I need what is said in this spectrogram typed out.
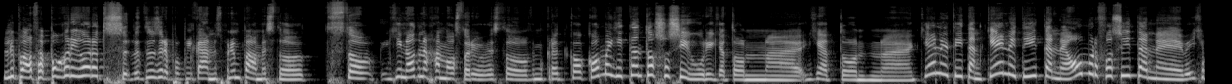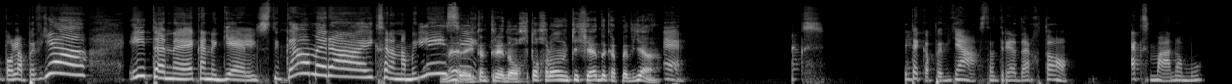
Λοιπόν, θα πω γρήγορα τους, τους Ρεπουμπλικάνους πριν πάμε στο... στο γινόταν χαμό στο, στο Δημοκρατικό Κόμμα γιατί ήταν τόσο σίγουροι για τον, ε, για τον Κέννετ. Ήταν Κέννετ, ήταν όμορφος, ήταν, είχε πολλά παιδιά, ήταν, έκανε γκέλ στην κάμερα, ήξερα να μιλήσει. Ναι, ήταν 38 χρόνων και είχε 11 παιδιά. Ναι. Εντάξει. 11 παιδιά στα 38. Εντάξει, μάνα μου.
